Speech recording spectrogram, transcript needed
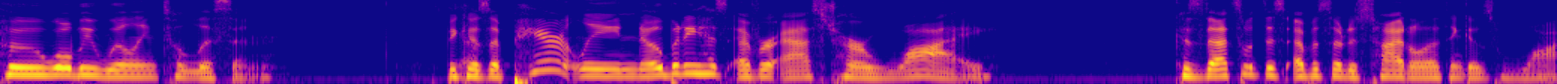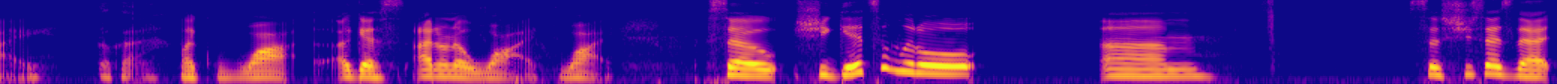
who will be willing to listen. Because apparently nobody has ever asked her why. Because that's what this episode is titled, I think, is Why. Okay. Like, why? I guess, I don't know why. Why? So she gets a little, um, so she says that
